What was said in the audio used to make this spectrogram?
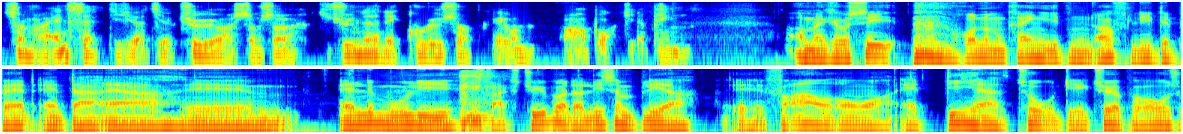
som har ansat de her direktører, som så til synligheden ikke kunne løse opgaven og har brugt de her penge. Og man kan jo se rundt omkring i den offentlige debat, at der er øh, alle mulige slags typer, der ligesom bliver øh, forarvet over, at de her to direktører på Aarhus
